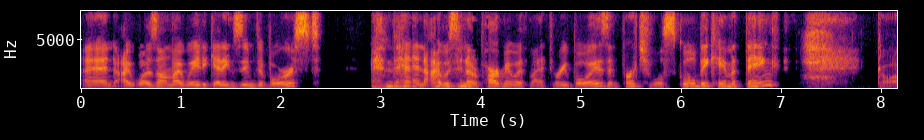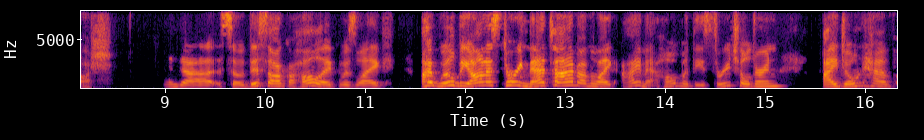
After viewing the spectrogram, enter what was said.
and i was on my way to getting zoom divorced and then I was in an apartment with my three boys, and virtual school became a thing. Gosh. And uh, so this alcoholic was like, I will be honest, during that time, I'm like, I'm at home with these three children. I don't have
